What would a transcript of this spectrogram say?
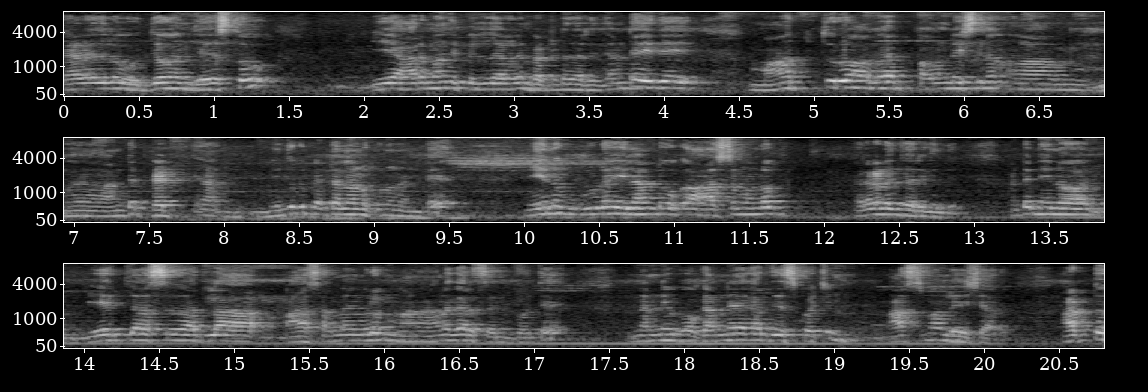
కాలేజీలో ఉద్యోగం చేస్తూ ఈ ఆరు మంది పిల్లలని పెట్టడం జరిగింది. అంటే ఇది మాతృ అభయ ఫౌండేషన్ అంటే పెట్ ఎందుకు పెట్టాలనుకున్నానంటే నేను కూడా ఇలాంటి ఒక ఆశ్రమంలో పెరగడం జరిగింది. అంటే నేను ఏ క్లాస్ అట్లా ఆ సమయంలో మా నాన్నగారు చనిపోతే నన్ను ఒక అన్నయ్య గారు తీసుకొచ్చి ఆశ్రమంలో వేశారు అటు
